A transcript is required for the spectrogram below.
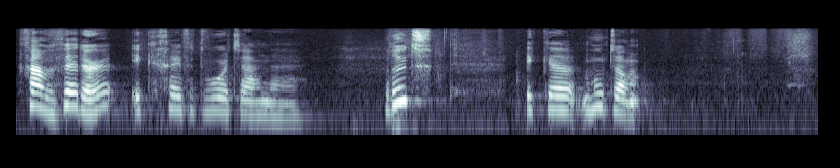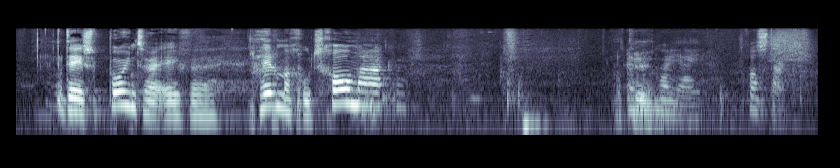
gaan we verder. Ik geef het woord aan Ruud. Ik moet dan deze pointer even helemaal goed schoonmaken. Okay. En dan kan jij van start.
